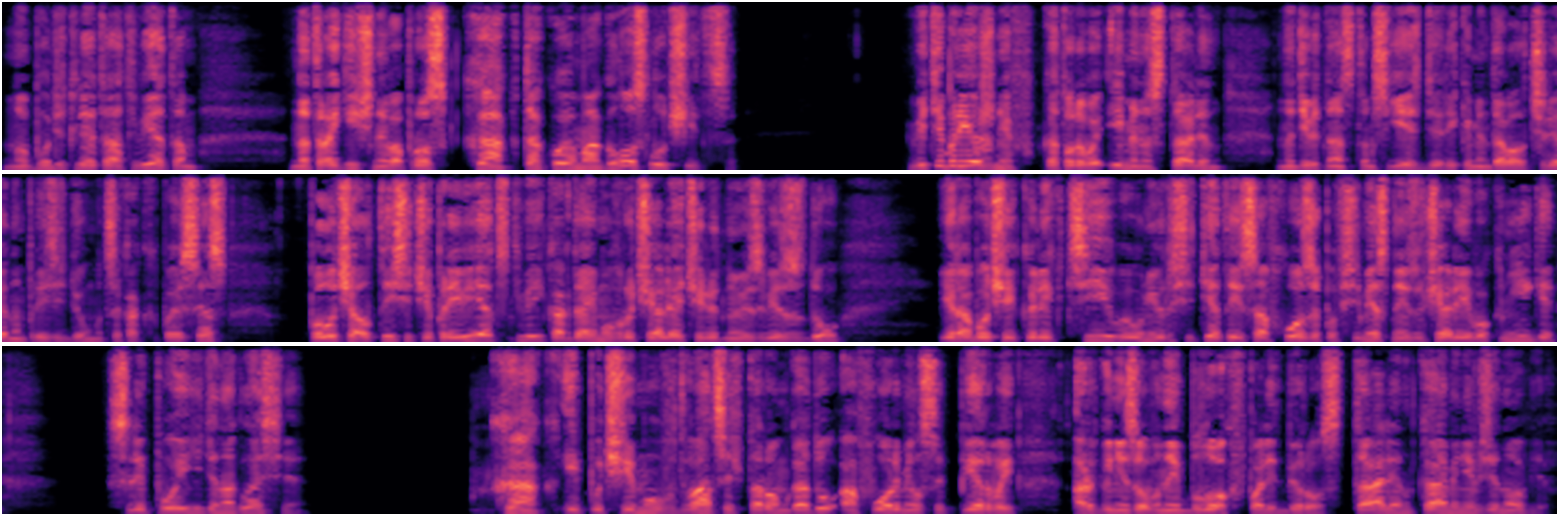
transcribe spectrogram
Но будет ли это ответом на трагичный вопрос, как такое могло случиться? Ведь и Брежнев, которого именно Сталин на 19-м съезде рекомендовал членам президиума ЦК КПСС, получал тысячи приветствий, когда ему вручали очередную звезду, и рабочие коллективы, университеты и совхозы повсеместно изучали его книги. Слепое единогласие. Как и почему в 22 году оформился первый организованный блок в Политбюро Сталин, Каменев, Зиновьев?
